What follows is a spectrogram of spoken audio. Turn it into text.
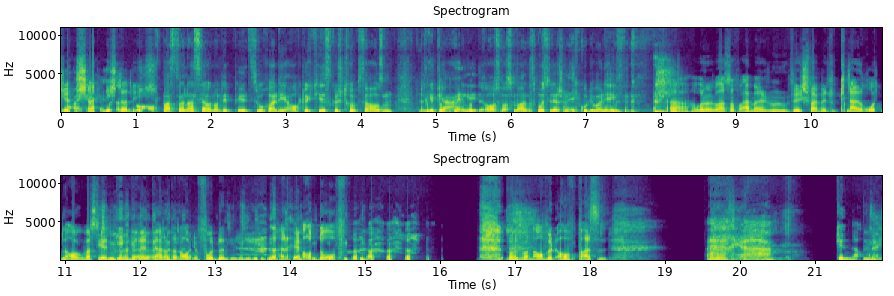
Ja, wahrscheinlich glaub, nicht. Aufpassen, dann hast du ja auch noch die Pilzsucher, die auch durch dieses Gestrüpp sausen. Dann gibt ja einige, die draußen was machen. Das musst du dir schon echt gut überlegen. Ja, oder du hast auf einmal einen Wildschwein mit knallroten Augen, was dir entgegenrennt. Der hat er dann auch gefunden. das ist ja auch doof. Sollte man auch mit aufpassen. Ach ja. Genau. Naja.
